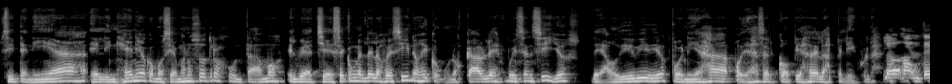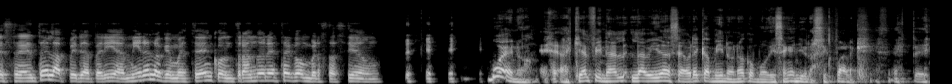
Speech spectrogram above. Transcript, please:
si tenías el ingenio, como hacíamos nosotros, juntábamos el VHS con el de los vecinos y con unos cables muy sencillos de audio y vídeo, podías hacer copias de las películas. Los antecedentes de la piratería. Mira lo que me estoy encontrando en esta conversación. Bueno, es que al final la vida se abre camino, ¿no? Como dicen en Jurassic Park. Este,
